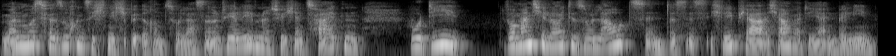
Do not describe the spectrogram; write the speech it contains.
man muss versuchen, sich nicht beirren zu lassen. Und wir leben natürlich in Zeiten, wo die, wo manche Leute so laut sind. Das ist, ich lebe ja, ich arbeite ja in Berlin.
